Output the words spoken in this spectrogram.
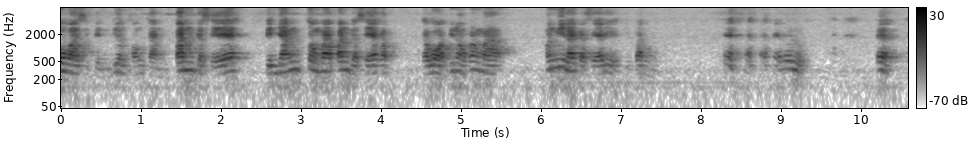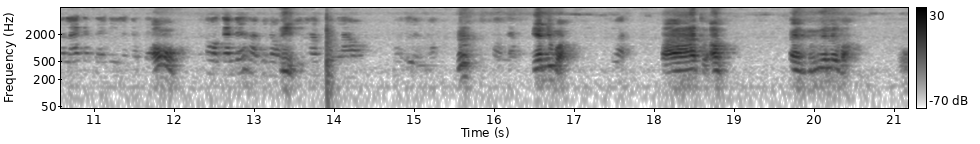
ราะว่าสิเป็นเรื่องของการปั้นกระแส เป็นหยังต้องมาปั้นกระแสครับก็บอกพี่น้องฟังมา มันมีหลายกระแสดิที่ปั้นเอาลูกเออสไลด์กระแสดีและกระแสเอาขอกันด้วยค่ะพี่น้องนี่ที่ทำของเราเมื่ออื่นเนาะเฮ้ยขอกันเรียนอยู่บ่ตรวจตาถูเอาเอ้ยมืออื่นเลยบ่โอ้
